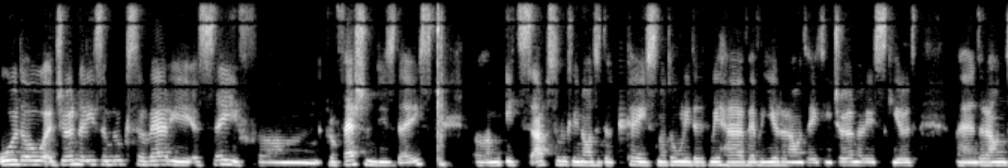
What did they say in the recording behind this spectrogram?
Although uh, journalism looks a very uh, safe um, profession these days, um, it's absolutely not the case. Not only that we have every year around 80 journalists killed and around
